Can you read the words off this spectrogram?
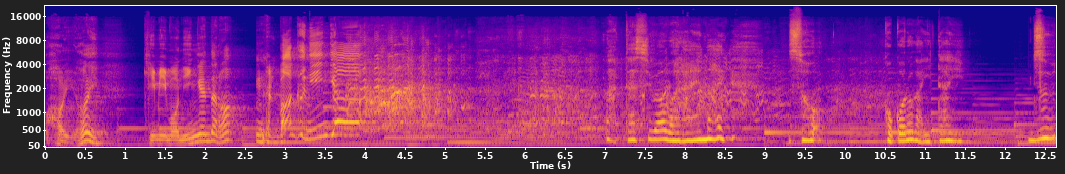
おいおい君も人間だろ？僕人形。私は笑えない。そう心が痛い。ずっ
